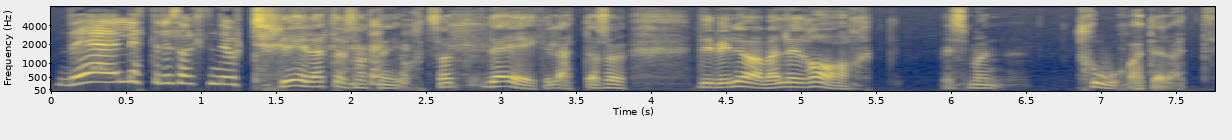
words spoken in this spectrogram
Det er lettere sagt enn gjort. Det er lettere sagt enn gjort. Sant? Det er ikke lett. Altså, det ville være veldig rart hvis man tror at det er lett.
